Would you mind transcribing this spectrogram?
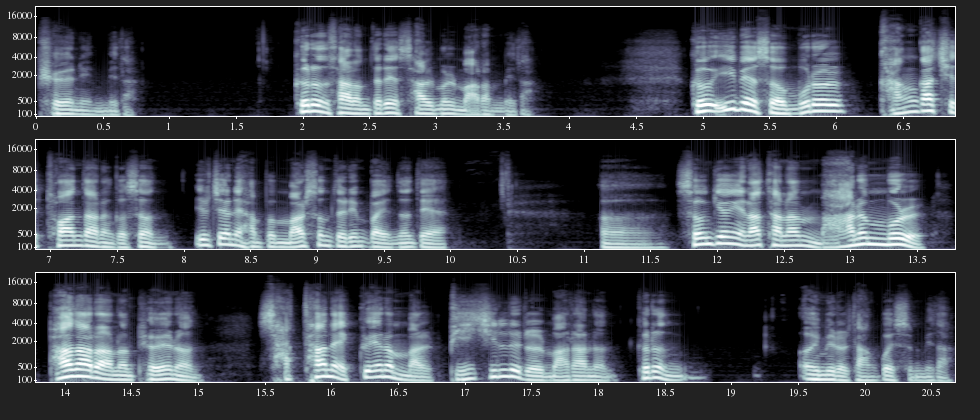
표현입니다. 그런 사람들의 삶을 말합니다. 그 입에서 물을 강같이 토한다는 것은 일전에 한번 말씀드린 바 있는데 어, 성경에 나타난 많은 물, 바다라는 표현은 사탄의 꾀는 말, 비진리를 말하는 그런 의미를 담고 있습니다.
